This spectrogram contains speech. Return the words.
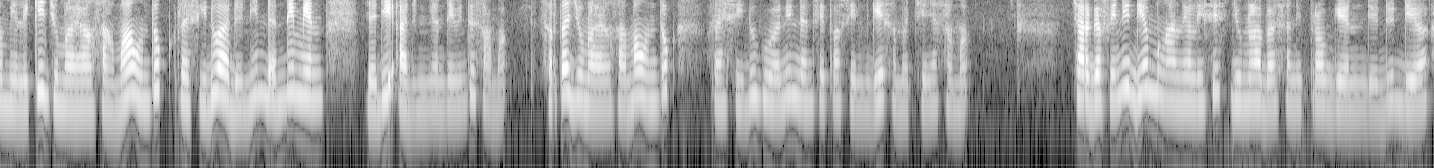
memiliki jumlah yang sama untuk residu adenin dan timin. Jadi adenin dan timin itu sama, serta jumlah yang sama untuk residu guanin dan sitosin. G sama C-nya sama. Chargaff ini dia menganalisis jumlah basa nitrogen. Jadi dia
